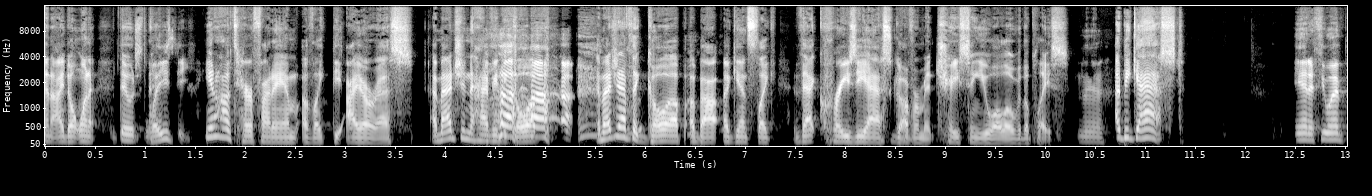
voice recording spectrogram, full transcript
and I don't want to. Dude, it's lazy you know how terrified I am of like the IRS. Imagine having to go up. Imagine having to go up about against like that crazy ass government chasing you all over the place. Yeah. I'd be gassed. and if you went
